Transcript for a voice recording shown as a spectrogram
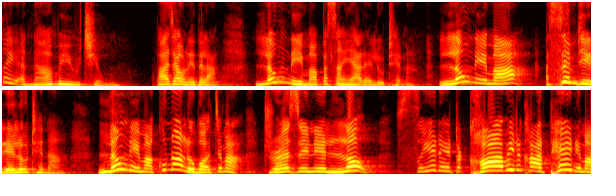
သိအနားမယူချင်ဘူးဘာကြောင့်လဲသလားလုံနေမှာပတ်စံရတယ်လို့ထင်တာလုံနေမှာအဆင်ပြေတယ်လို့ထင်တာလုံနေမှာခုနလိုပေါ့ကျမ dressing နေလုံ ဆေးတွေတစ်ခါပြီးတစ်ခါထဲနေမှ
